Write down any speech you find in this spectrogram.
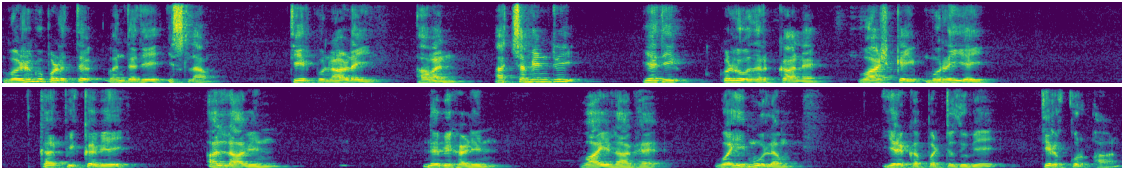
ஒழுங்குபடுத்த வந்ததே இஸ்லாம். தீர்ப்பு நாளை அவன் அச்சமின்றி எதிர்கொள்வதற்கான வாழ்க்கை முறையை கற்பிக்கவே அல்லாவின் நபிகளின் வாயிலாக வகி மூலம் இறக்கப்பட்டதுவே திருக்குர்ஆன்.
